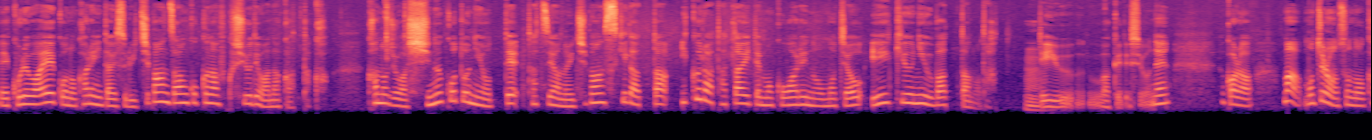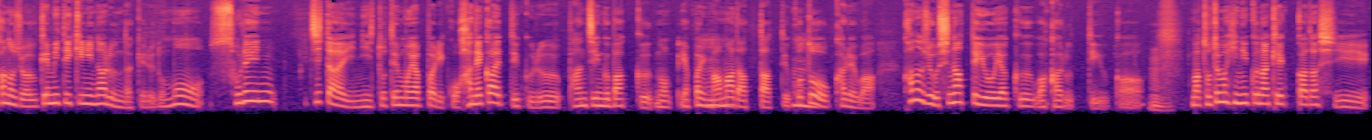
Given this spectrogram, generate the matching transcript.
えーこれは A 子の彼に対する一番残酷な復讐ではなかったか。彼女は死ぬことによって達也の一番好きだったいくら叩いても壊れぬおもちゃを永久に奪ったのだっていうわけですよね。だからまあもちろんその彼女は受け身的になるんだけれどもそれ自体にとてもやっぱりこう跳ね返ってくるパンチングバックのやっぱりままだったっていうことを彼は彼女を失ってようやく分かるっていうか、うん。まあ、とても皮肉な結果だし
